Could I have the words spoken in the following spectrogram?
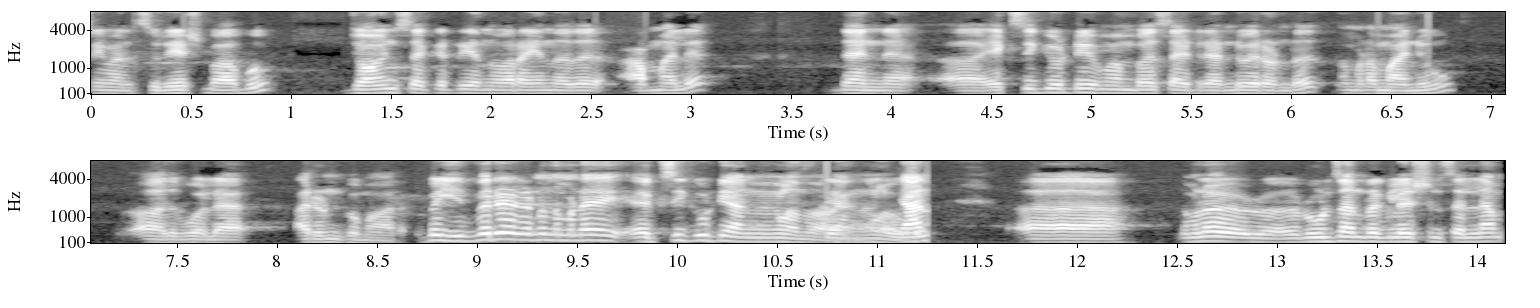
ശ്രീമാൻ സുരേഷ് ബാബു ജോയിന്റ് സെക്രട്ടറി എന്ന് പറയുന്നത് അമൽ ദെൻ എക്സിക്യൂട്ടീവ് മെമ്പേഴ്സ് ആയിട്ട് രണ്ടുപേരുണ്ട് നമ്മുടെ മനു അതുപോലെ അരുൺകുമാർ. ഇപ്പൊ ഇവരെയാണ് നമ്മുടെ എക്സിക്യൂട്ടീവ് അംഗങ്ങൾ എന്ന് പറയുന്നത് ഞാൻ നമ്മൾ റൂൾസ് ആൻഡ് റെഗുലേഷൻസ് എല്ലാം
